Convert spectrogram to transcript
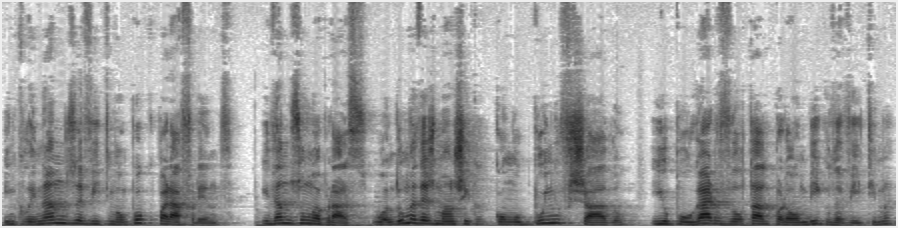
inclinamos a vítima um pouco para a frente e damos um abraço, onde uma das mãos fica com o punho fechado e o polegar voltado para o umbigo da vítima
